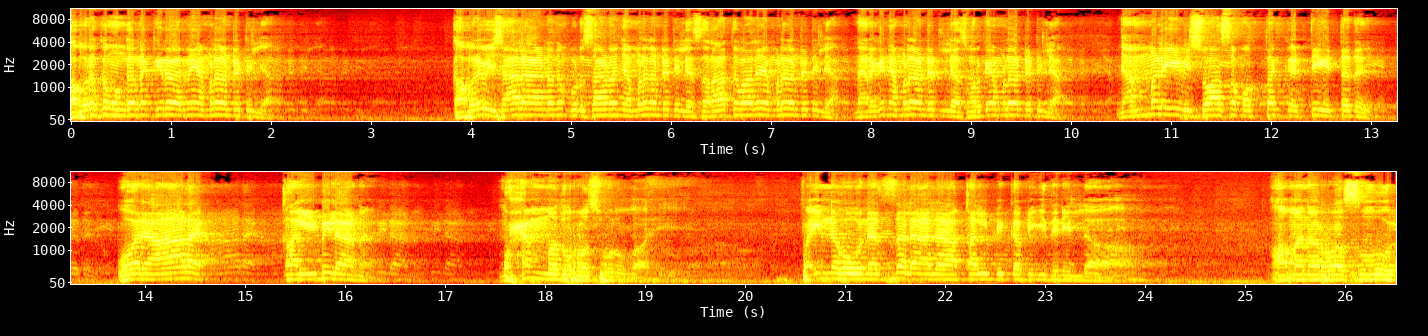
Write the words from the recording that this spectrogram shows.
കബർക്ക് മുങ്കർണക്കീർ വരണേ നമ്മൾ കണ്ടിട്ടില്ല. കബറ് വിശാലാകേണ്ടതും കുടുസാകണതും നമ്മൾ കണ്ടിട്ടില്ല. സറാത്ത് പാല നമ്മൾ കണ്ടിട്ടില്ല. നരകൻ നമ്മൾ കണ്ടിട്ടില്ല. സ്വർഗം നമ്മൾ കണ്ടിട്ടില്ല. നമ്മൾ ഈ വിശ്വാസം മൊത്തം കെട്ടിയിട്ടത് ഒരാളെ കൽബിലാണ് മുഹമ്മദുർ റസൂലുള്ളാഹി فإنه نزل على قلبك بإذن الله آمن الرسول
